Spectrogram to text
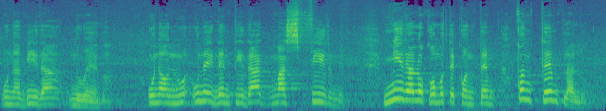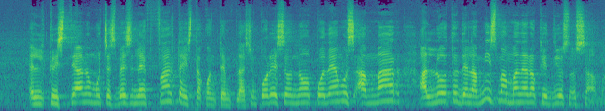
una vida nueva, una, una identidad más firme. Míralo como te contempla, contémplalo el cristiano muchas veces le falta esta contemplación, por eso no podemos amar al otro de la misma manera que Dios nos ama.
